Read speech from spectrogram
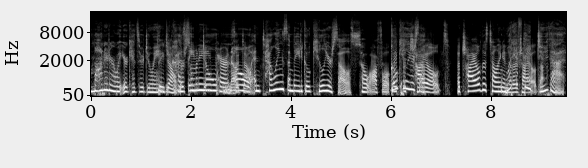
monitor what your kids are doing. They don't. There's so many parents that don't. And telling somebody to go kill yourself. So awful. Go like kill a yourself. child. A child is telling another child. they do that?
